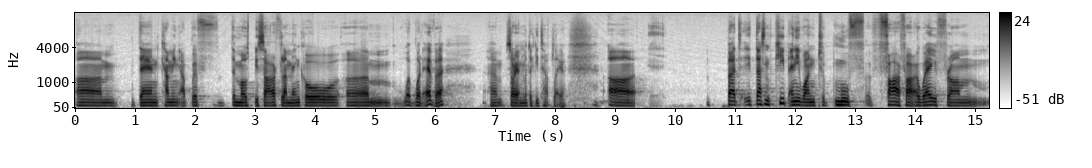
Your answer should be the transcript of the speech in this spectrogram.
um, than coming up with the most bizarre flamenco, um, whatever. Um, sorry, I'm not a guitar player. Uh, but it doesn't keep anyone to move far, far away from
